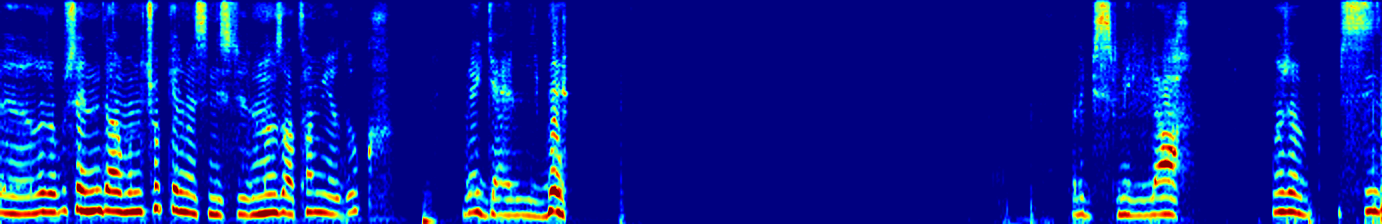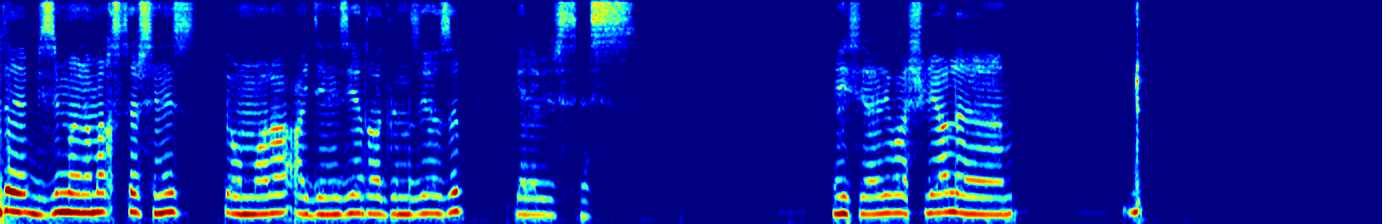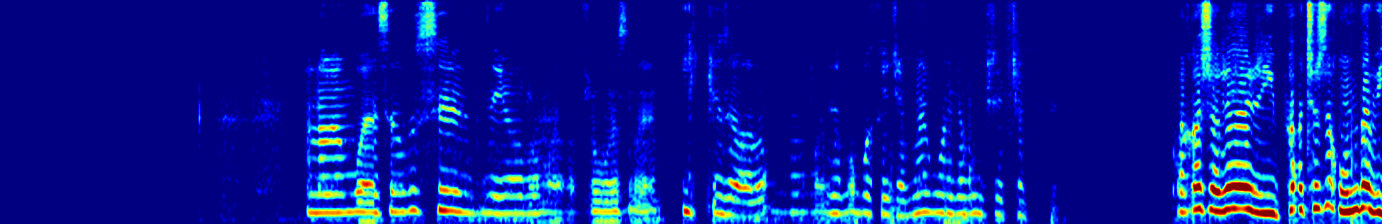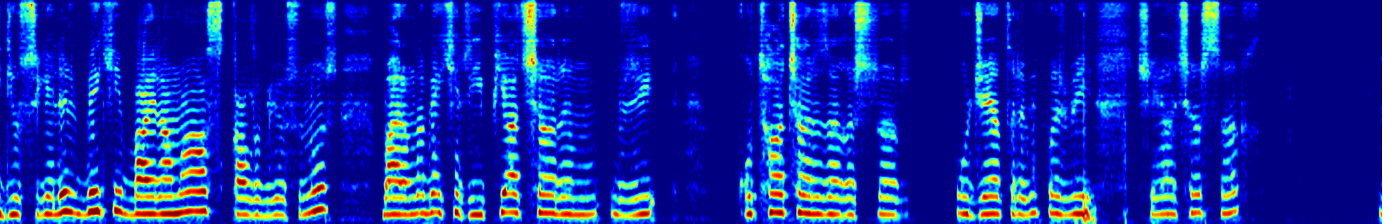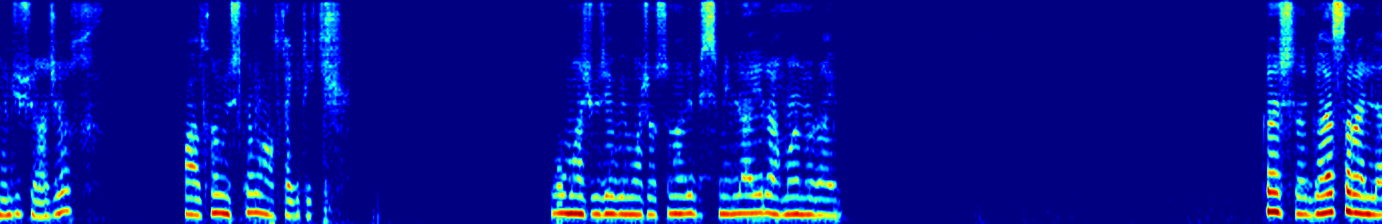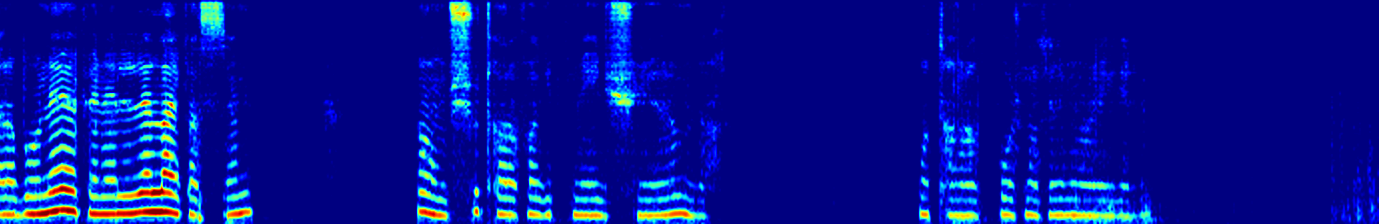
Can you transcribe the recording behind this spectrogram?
Ee, bu senin devamını çok gelmesini istiyordunuz. Atamıyorduk. Ve geldi. Hadi bismillah. Hocam siz de bizimle oynamak isterseniz yorumlara ID'nizi ya da adınızı yazıp gelebilirsiniz. Neyse hadi başlayalım. Valla ben bu hesabı seviyorum. Burası benim ilk hesabım. Bu hesaba bakacağım. Ben bu hesabı yükselteceğim. Arkadaşlar eğer RP açarsak onun da videosu gelir. Belki bayrama az kaldı biliyorsunuz. Bayramda belki RP açarım. Ri- kutu açarız arkadaşlar. Uca yatırıp ilk baş bir şey açarsak. Önce şu açacak. Alta mı üstte mi alta gidik. Bu maç güzel bir maç olsun. Hadi Bismillahirrahmanirrahim. Arkadaşlar Galatasaraylılar abone, Fenerliler like atsın. Tamam şu tarafa gitmeyi düşünüyorum da. O taraf boş nasıl hemen öyle gidelim.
